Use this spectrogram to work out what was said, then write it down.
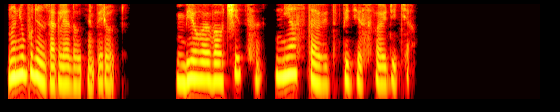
Но не будем заглядывать наперед. Белая волчица не оставит в беде свое дитя.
